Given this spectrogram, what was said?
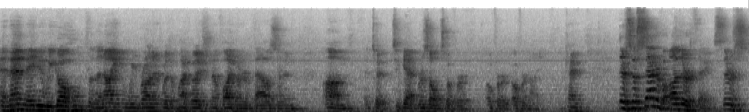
and then maybe we go home for the night and we run it with a population of 500,000 um, to, to get results over, over, overnight. Okay? There's a set of other things. There's,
